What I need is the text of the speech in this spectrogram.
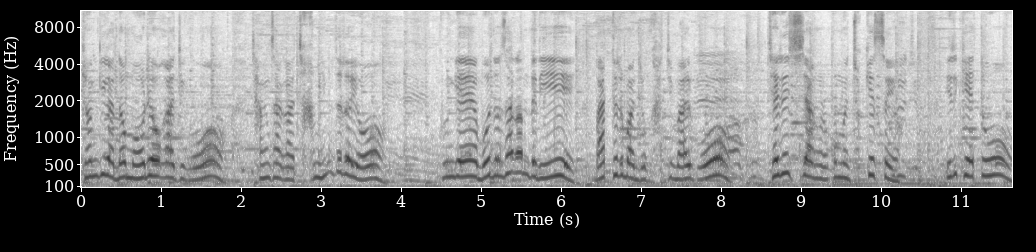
경기가 너무 어려워가지고 장사가 참 힘들어요. 그게 모든 사람들이 마트로만 좀 가지 말고 재래시장으로 보면 좋겠어요. 이렇게 또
